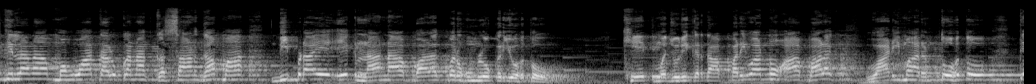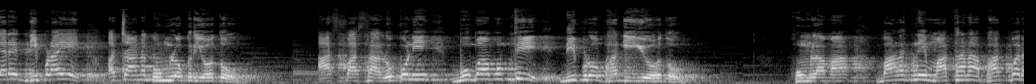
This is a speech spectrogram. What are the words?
જિલ્લાના મહુવા તાલુકાના કસાણ ગામમાં દીપડાએ એક નાના બાળક પર હુમલો કર્યો હતો. ખેત મજૂરી કરતા પરિવારનો આ બાળક વાડીમાં રમતો હતો, ત્યારે દીપડાએ અચાનક હુમલો કર્યો હતો. આસપાસના લોકોની બૂમાબૂમથી દીપડો ભાગી ગયો હતો. હુમલામાં બાળકને માથાના ભાગ પર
